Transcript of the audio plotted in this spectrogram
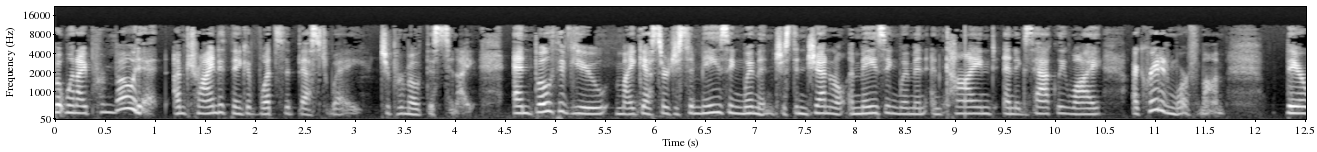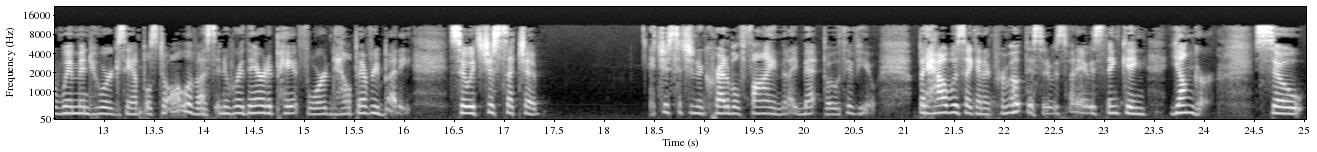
But when I promote it, I'm trying to think of what's the best way to promote this tonight. And both of you, my guests, are just amazing women, just in general, amazing women and kind, and exactly why I created Morph Mom. They are women who are examples to all of us and who are there to pay it forward and help everybody. So it's just such a it's just such an incredible find that I met both of you. But how was I going to promote this? And it was funny. I was thinking younger. So,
